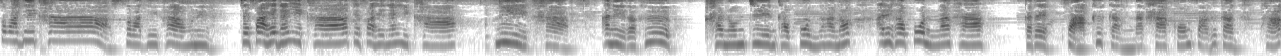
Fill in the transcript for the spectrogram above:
สวัสดีค่ะ สวัสดีค่ะวันนี้เจฟ้าเห็นไหนอีกคะเจฟ้าเห็นไหนอีกคะนี่ค่ะ อันนี้ก็คือขนมจีนข้าวปุ้นนะคะเนาะ อันนี้ข้าวปุ้นนะคะ ก็ได้ฝากคือกันนะคะของฝากคือกันพัก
